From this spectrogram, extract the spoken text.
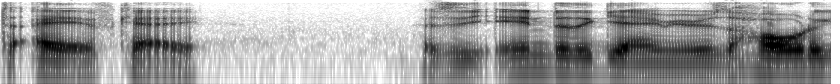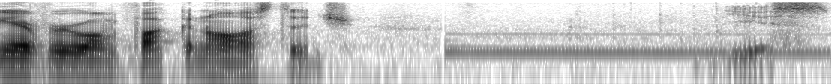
to AFK. As the end of the game, he was holding everyone fucking hostage. Yes.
